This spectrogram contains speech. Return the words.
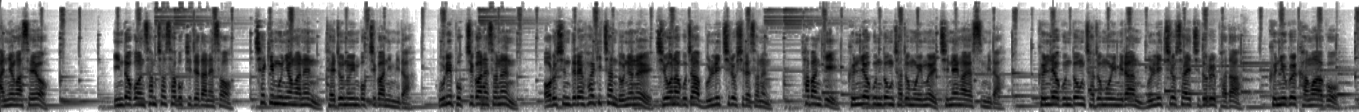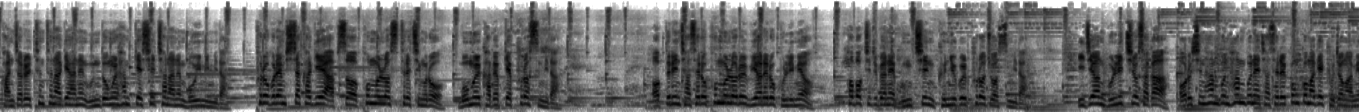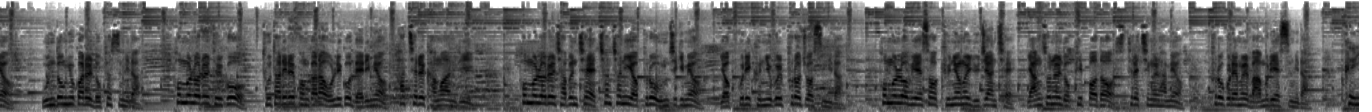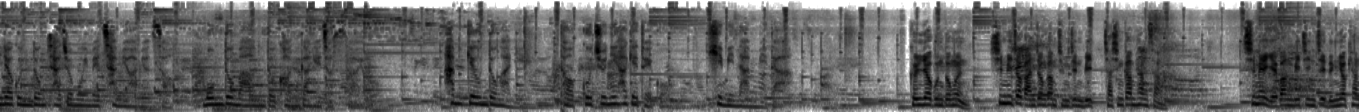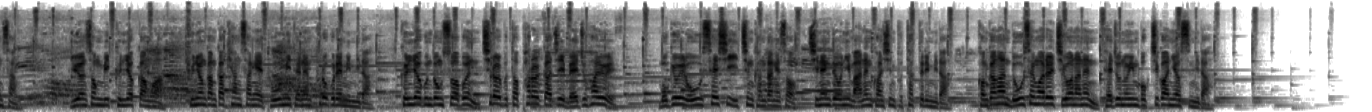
안녕하세요. 인덕원 삼처사복지재단에서 책임 운영하는 대조노인복지관입니다. 우리 복지관에서는 어르신들의 활기찬 노년을 지원하고자 물리치료실에서는 하반기 근력운동 자조 모임을 진행하였습니다. 근력운동 자조 모임이란 물리치료사의 지도를 받아 근육을 강화하고 관절을 튼튼하게 하는 운동을 함께 실천하는 모임입니다. 프로그램 시작하기에 앞서 폼롤러 스트레칭으로 몸을 가볍게 풀었습니다. 엎드린 자세로 폼롤러를 위아래로 굴리며 허벅지 주변에 뭉친 근육을 풀어주었습니다. 이지연 물리치료사가 어르신 한분한 분의 자세를 꼼꼼하게 교정하며 운동 효과를 높였습니다. 폼롤러를 들고 두 다리를 번갈아 올리고 내리며 하체를 강화한 뒤 폼롤러를 잡은 채 천천히 옆으로 움직이며 옆구리 근육을 풀어주었습니다. 폼롤러 위에서 균형을 유지한 채 양손을 높이 뻗어 스트레칭을 하며 프로그램을 마무리했습니다. 근력 운동 자조 모임에 참여하면서 몸도 마음도 건강해졌어요. 함께 운동하니 더 꾸준히 하게 되고 힘이 납니다. 근력 운동은 심리적 안정감 증진 및 자신감 향상, 치매 예방 및 인지 능력 향상, 유연성 및 근력 강화, 균형 감각 향상에 도움이 되는 프로그램입니다. 근력 운동 수업은 7월부터 8월까지 매주 화요일, 목요일 오후 3시 2층 강당에서 진행되오니 많은 관심 부탁드립니다. 건강한 노후 생활을 지원하는 대조노인 복지관이었습니다.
